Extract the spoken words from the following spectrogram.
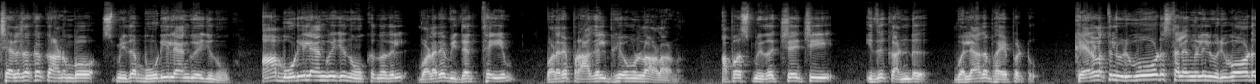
ചിലതൊക്കെ കാണുമ്പോൾ സ്മിത ബോഡി ലാംഗ്വേജ് നോക്കും. ആ ബോഡി ലാംഗ്വേജ് നോക്കുന്നതിൽ വളരെ വിദഗ്ധയും വളരെ പ്രാഗൽഭ്യവുമുള്ള ആളാണ്. അപ്പോൾ സ്മിത ചേച്ചി ഇത് കണ്ട് വല്ലാതെ ഭയപ്പെട്ടു. കേരളത്തിൽ ഒരുപാട് സ്ഥലങ്ങളിൽ ഒരുപാട്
